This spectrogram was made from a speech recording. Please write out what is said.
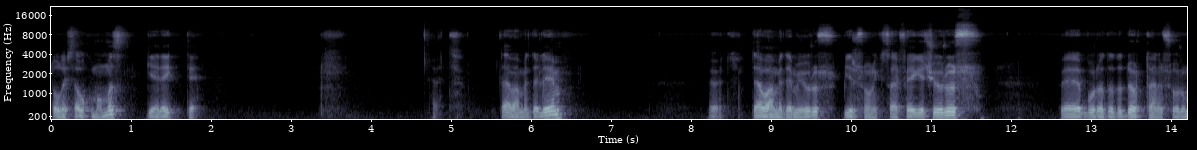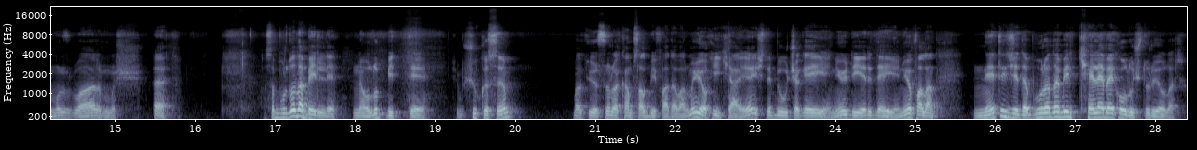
Dolayısıyla okumamız gerekti. Evet. Devam edelim. Evet. Devam edemiyoruz. Bir sonraki sayfaya geçiyoruz. Ve burada da 4 tane sorumuz varmış. Evet. Aslında burada da belli ne olup bitti. Şimdi şu kısım bakıyorsun rakamsal bir ifade var mı? Yok hikaye. İşte bir uçak E'ye iniyor, diğeri D'ye iniyor falan. Neticede burada bir kelebek oluşturuyorlar.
